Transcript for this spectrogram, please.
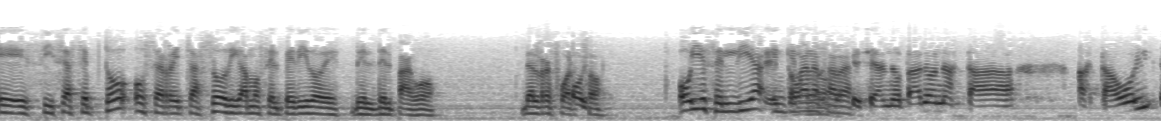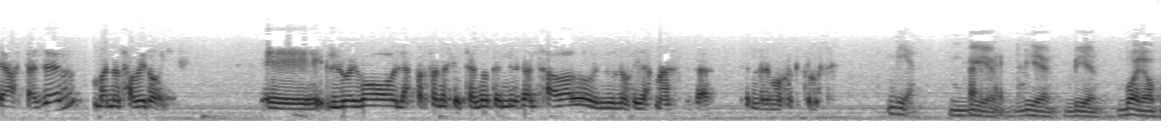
eh, si se aceptó o se rechazó, digamos, el pedido del, del pago, del refuerzo? Hoy, es el día en que van a saber. Que se anotaron hasta, hasta hoy, hasta ayer, van a saber hoy. Eh, luego las personas que se anoten desde el sábado, en unos días más, ya tendremos el cruce. Bien. Bien, bien, bien. Bueno,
